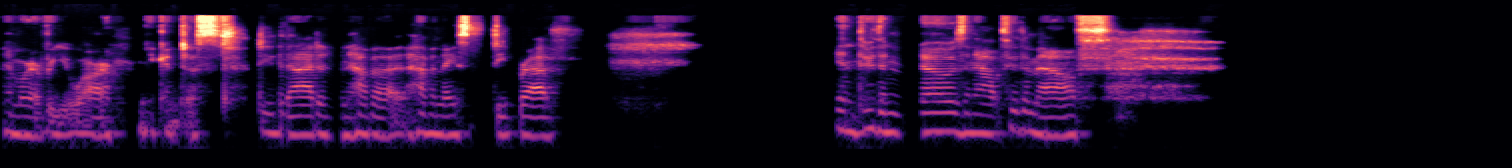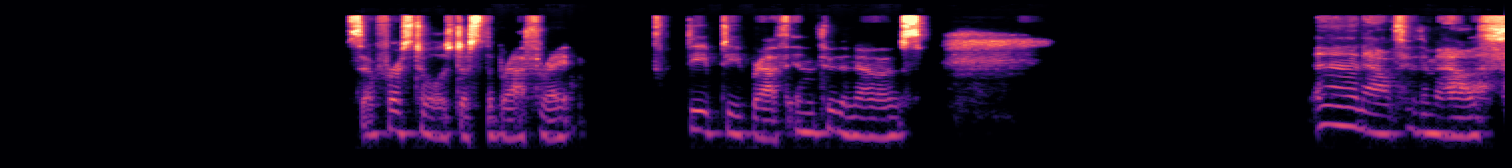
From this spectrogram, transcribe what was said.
And wherever you are, you can just do that and have a have a nice deep breath in through the nose and out through the mouth. So, first tool is just the breath, right? Deep, deep breath in through the nose and out through the mouth.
